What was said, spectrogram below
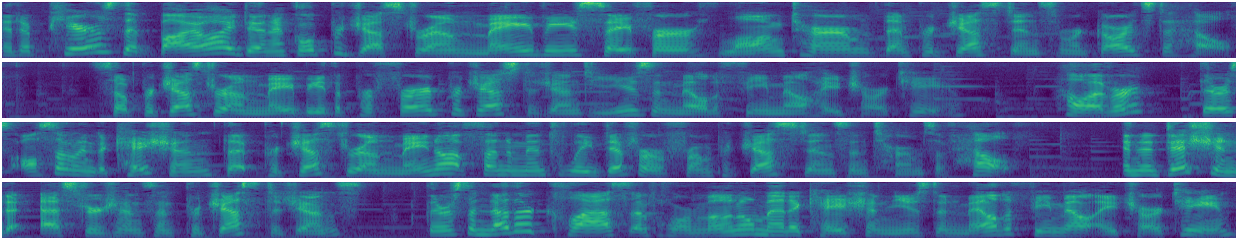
it appears that bioidentical progesterone may be safer long term than progestins in regards to health, so progesterone may be the preferred progestogen to use in male to female HRT. However, there is also indication that progesterone may not fundamentally differ from progestins in terms of health. In addition to estrogens and progestogens, there's another class of hormonal medication used in male to female HRT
